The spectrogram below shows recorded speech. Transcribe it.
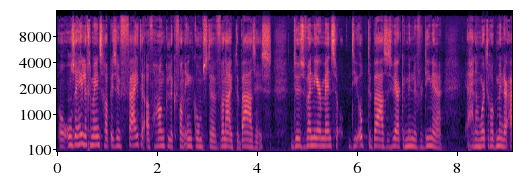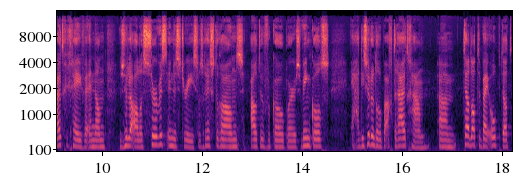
Onze hele gemeenschap is in feite afhankelijk van inkomsten vanuit de basis. Dus wanneer mensen die op de basis werken minder verdienen... Ja, dan wordt er ook minder uitgegeven. En dan zullen alle service industries, zoals restaurants, autoverkopers, winkels... Ja, die zullen erop achteruit gaan. Um, tel dat erbij op dat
